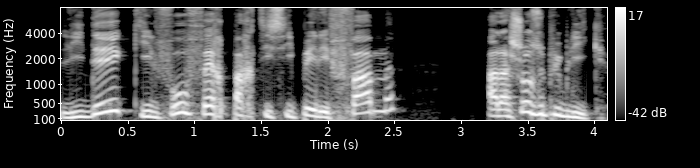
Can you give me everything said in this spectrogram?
l'idée qu'il faut faire participer les femmes à la chose publique.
